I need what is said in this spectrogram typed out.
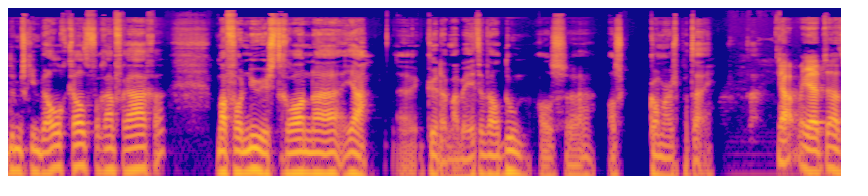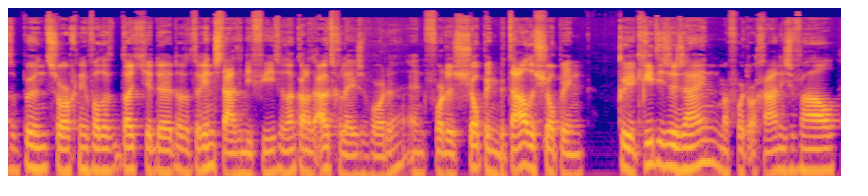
er misschien wel geld voor gaan vragen. Maar voor nu is het gewoon, ja, kun je dat maar beter wel doen als, als commerce partij. Ja, maar je hebt inderdaad een punt. Zorg in ieder geval dat, dat, je de, dat het erin staat in die feed. En dan kan het uitgelezen worden. En voor de shopping, betaalde shopping, kun je kritischer zijn. Maar voor het organische verhaal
